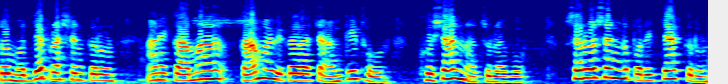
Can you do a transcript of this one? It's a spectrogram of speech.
तो मद्यप्राशन करून आणि कामा कामविकाराच्या अंकित होऊन खुशाल नाचू लागो. सर्वसंग परित्याग करून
